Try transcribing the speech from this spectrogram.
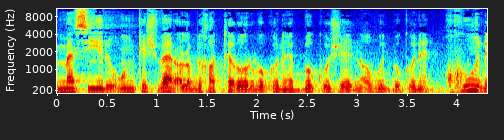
مسیر اون کشور الان بخواد ترور بکنه بکشه نابود بکنه. خون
